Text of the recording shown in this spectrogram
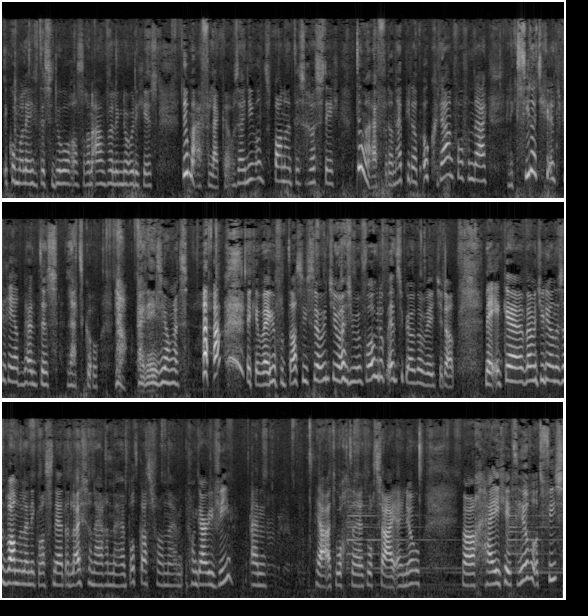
ik kom wel even tussendoor als er een aanvulling nodig is. Doe maar even lekker. We zijn nu ontspannen, het is rustig. Doe maar even, dan heb je dat ook gedaan voor vandaag. En ik zie dat je geïnspireerd bent, dus let's go. Nou, bij deze jongens. ik heb echt een fantastisch zoontje. Als je me volgt op Instagram, dan weet je dat. Nee, ik uh, ben met Julian dus aan het wandelen. En ik was net aan het luisteren naar een uh, podcast van, van Gary Vee. En ja, het wordt, het wordt saai, I know. Maar hij geeft heel veel advies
